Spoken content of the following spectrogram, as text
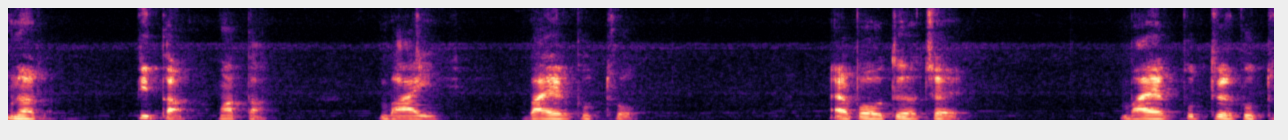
ওনার পিতা, মাতা, ভাই, ভাইয়ের পুত্র। এরপর হতে হচ্ছে ভাইয়ের পুত্রের পুত্র।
